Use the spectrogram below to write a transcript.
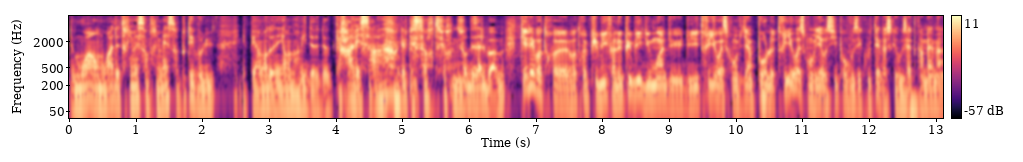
de, mois en mois, de trimestre en trimestre, tout évolue. Et puis, à un moment donné, on a envie de, de graver ça, en quelque sorte, sur, mmh. sur des albums. Quel est votre, votre public, enfin le public du moins du, du, du trio? Est-ce qu'on vient pour le trio? Est-ce qu'on vient aussi pour vous écouter? Parce que vous êtes quand même un,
